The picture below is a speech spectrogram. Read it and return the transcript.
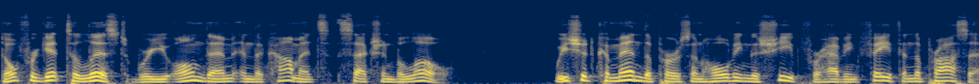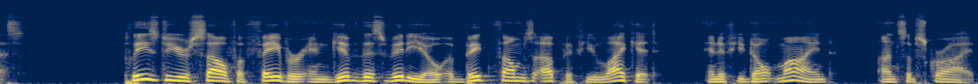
Don't forget to list where you own them in the comments section below. We should commend the person holding the SHIB for having faith in the process. Please do yourself a favor and give this video a big thumbs up if you like it, and if you don't mind, unsubscribe.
